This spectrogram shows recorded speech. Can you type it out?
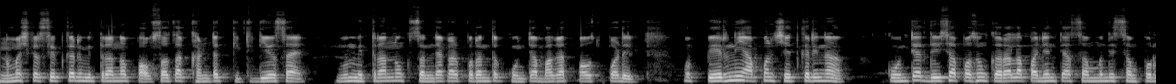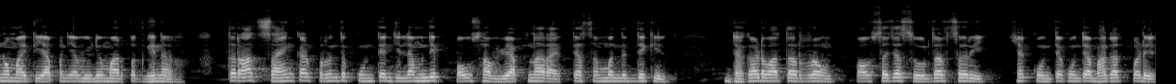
नमस्कार शेतकरी मित्रांनो पावसाचा खंडक किती दिवस आहे? व मित्रांनो संध्याकाळपर्यंत कोणत्या भागात पाऊस पडेल? व पेरणी आपण शेतकरींना कोणत्या दिवसापासून करायला पाहिजे त्यासंबंधित संपूर्ण माहिती आपण या व्हिडिओमार्फत घेणार तर आज सायंकाळपर्यंत कोणत्या जिल्ह्यामध्ये पाऊस हा व्यापणार आहे? त्या संबंधित देखील ढगाळ वातावरण राहून पावसाच्या जोरदार सरी ह्या कोणत्या कोणत्या भागात पडेल?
